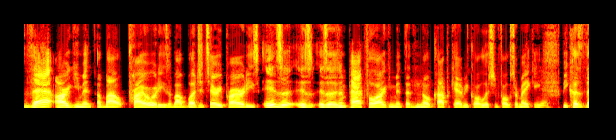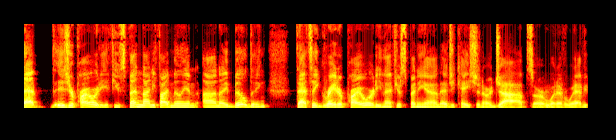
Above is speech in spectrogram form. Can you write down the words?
that argument about priorities, about budgetary priorities, is a is is an impactful argument that the No Cop Academy Coalition folks are making Yeah. because that is your priority. If you spend ninety five million on a building. That's a greater priority than if you're spending on education or jobs or mm-hmm. whatever, what have you.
